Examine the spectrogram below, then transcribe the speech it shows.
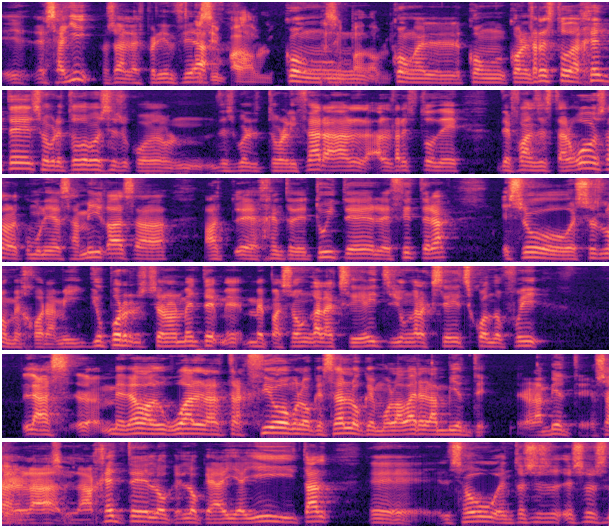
es allí, o sea, la experiencia Es impagable. con, Es impagable. con, el, con, con el resto de gente, sobre todo pues eso, con desvirtualizar al, al resto de, de fans de Star Wars, a las comunidades amigas, a, a, eh, gente de Twitter, etcétera. Eso, eso es lo mejor. A mí, yo personalmente me, me pasó en Galaxy Age. Yo en Galaxy Age cuando fui, las, me daba igual la atracción o lo que sea, lo que molaba era el ambiente. El ambiente, o sea, Sí, la, sí. la gente, lo que, lo que hay allí y tal, eh, el show. Entonces, eso es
